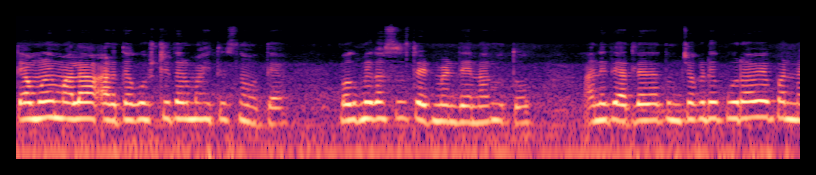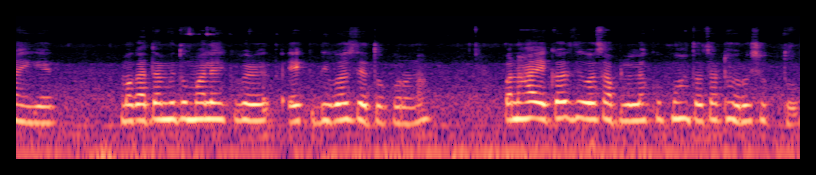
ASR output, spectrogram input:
त्यामुळे मला अर्ध्या गोष्टी तर माहितीच नव्हत्या. मग मी कसं स्टेटमेंट देणार होतो? आणि त्यातल्या त्या तुमच्याकडे पुरावे पण नाही आहेत मग आता मी तुम्हाला एक वेळ एक दिवस देतो पूर्ण. पण हा एकच दिवस आपल्याला खूप महत्त्वाचा ठरू शकतो.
